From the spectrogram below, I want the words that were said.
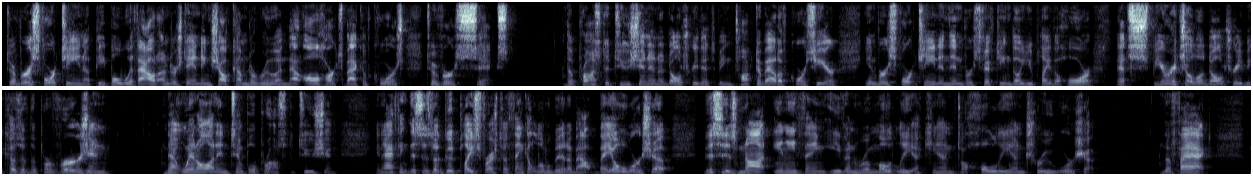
To verse 14, a people without understanding shall come to ruin. That all harks back, of course, to verse 6 the prostitution and adultery that's being talked about, of course, here in verse 14 and then verse 15, though you play the whore, that's spiritual adultery because of the perversion that went on in temple prostitution. And I think this is a good place for us to think a little bit about Baal worship. This is not anything even remotely akin to holy and true worship. The fact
